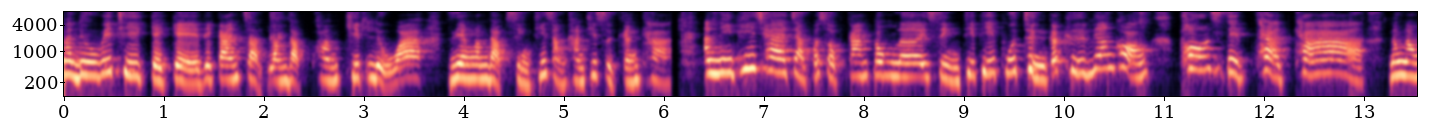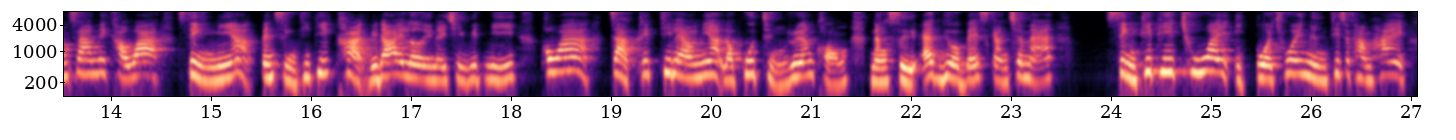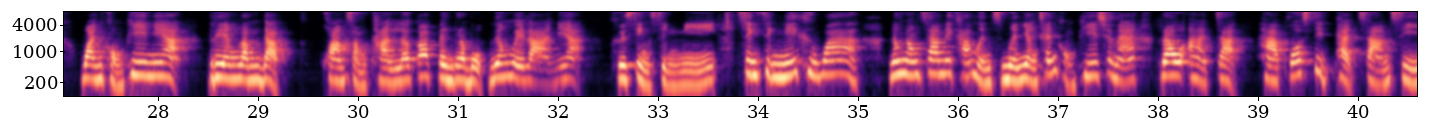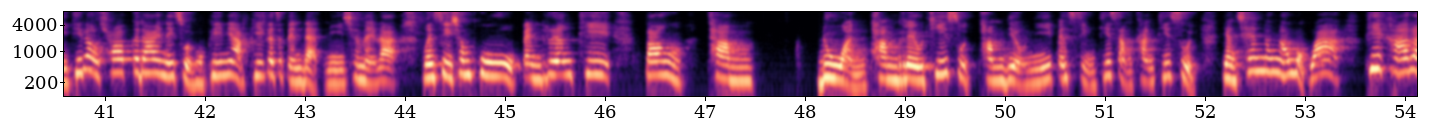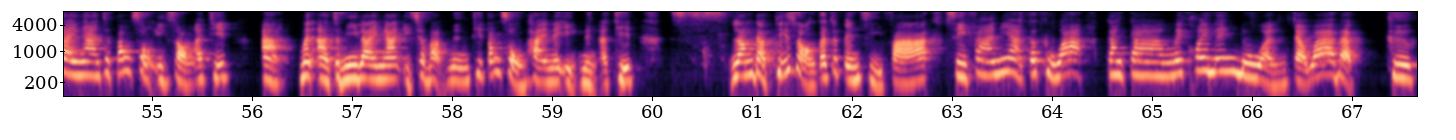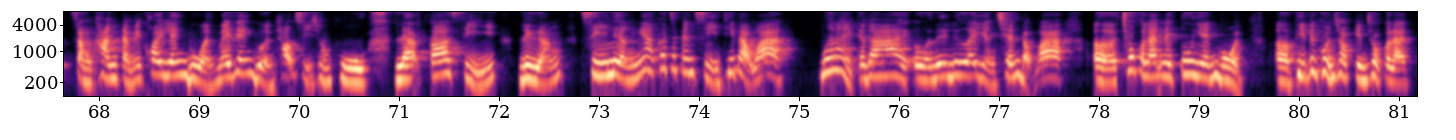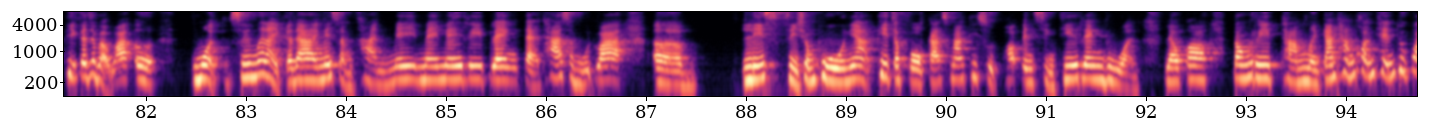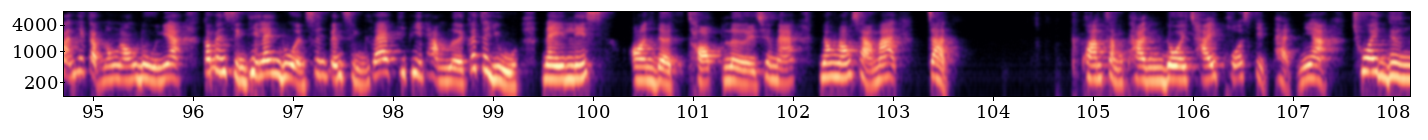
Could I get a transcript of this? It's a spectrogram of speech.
มาดูวิธีเก๋ๆในการจัดลำดับความคิดหรือว่าเรียงลำดับสิ่งที่สำคัญที่สุดกันค่ะ อันนี้พี่แชร์จากประสบการณ์ตรงเลย สิ่งที่พี่พูดถึงก็คือเรื่องของ post-it pad ค่ะ น้องๆทราบไหมคะว่า สิ่งนี้เป็นสิ่งที่พี่ขาดไม่ได้เลยในชีวิตนี้ เพราะว่าจากคลิปที่แล้วเนี่ยเราพูดถึงเรื่องของหนังสือ at your best กันใช่ไหมสิ่งที่พี่ช่วยอีกตัวช่วยหนึ่งที่จะทำให้วันของพี่เนี่ยเรียงลำดับ ความสำคัญแล้วก็เป็นระบบเรื่องเวลาเนี่ยคือสิ่งสิ่งนี้ สิ่งสิ่งนี้คือว่าน้องๆทราบไหมคะเหมือนเหมือนอย่างเช่นของพี่ใช่ไหมเราอาจจะหาโพสต์ติดแพดสามสีที่เราชอบก็ได้ในส่วนของพี่เนี่ยพี่ก็จะเป็นแบบนี้ใช่ไหมล่ะเหมือนสีชมพูเป็นเรื่องที่ต้องทำด่วนทำเร็วที่สุดทำเดี๋ยวนี้เป็นสิ่งที่สำคัญที่สุด อย่างเช่นน้องๆ บอกว่า พี่คะรายงานจะต้องส่งอีก 2 อาทิตย์ อะมันอาจจะมีรายงานอีกฉบับหนึ่งที่ต้องส่งภายในอีก1อาทิตย์ลำดับที่ 2 ก็จะเป็นสีฟ้า สีฟ้าเนี่ยก็คือว่ากลางๆไม่ค่อยเร่งด่วน แต่ว่าแบบคือสำคัญแต่ไม่ค่อยเร่งด่วน ไม่เร่งด่วนเท่าสีชมพู และก็สีเหลือง สีเหลืองเนี่ยก็จะเป็นสีที่แบบว่าเมื่อไหร่ก็ได้เออเรื่อยๆ อย่างเช่นแบบว่าเออช็อกโกแลตในตู้เย็นหมดเออพี่เป็นคนชอบกินช็อกโกแลตพี่ก็จะแบบว่าเออ หมดซื้อเมื่อไหร่ก็ได้ไม่สำคัญไม่ไม่ไม่รีบเร่ง แต่ถ้าสมมุติว่าลิสต์สีชมพูเนี่ยพี่จะโฟกัสมากที่สุดเพราะเป็นสิ่งที่เร่งด่วน แล้วก็ต้องรีบทำเหมือนการทำคอนเทนต์ทุกวันให้กับน้องๆดูเนี่ยก็เป็นสิ่งที่เร่งด่วน ซึ่งเป็นสิ่งแรกที่พี่ทำเลย ก็จะอยู่ในลิสต์ on the top เลยใช่ไหมน้องๆสามารถจัดความสำคัญโดยใช้ post-it pad เนี่ยช่วยดึง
